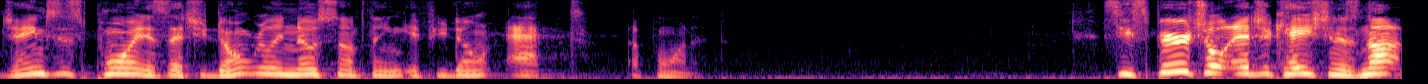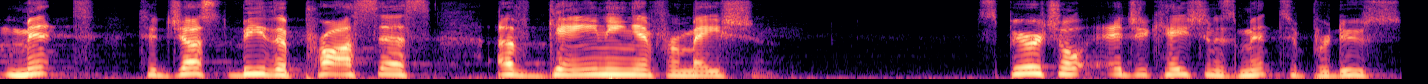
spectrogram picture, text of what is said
James's point is that you don't really know something if you don't act upon it. See, spiritual education is not meant to just be the process of gaining information. Spiritual education is meant to produce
